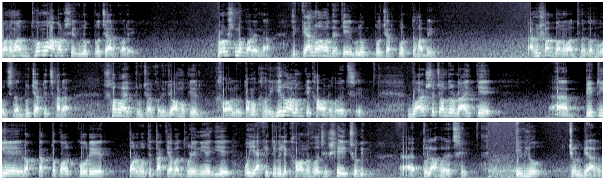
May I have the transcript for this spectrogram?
গণমাধ্যমও আবার সেগুলো প্রচার করে। প্রশ্ন করে না যে কেন আমাদেরকে এগুলো প্রচার করতে হবে। আমি সব গণমাধ্যমে কথা বলছি না দু চারটি ছাড়া সবাই প্রচার করে যে অমকের খাওয়ালো, তমক খাওয়ালো, হিরো আলমকে খাওয়ানো হয়েছে। গয়েশ্বরচন্দ্র রায়কে পিটিয়ে রক্তাক্ত করে পরবর্তী তাকে আবার ধরে নিয়ে গিয়ে ওই একই টেবিলে খাওয়ানো হয়েছে, সেই ছবি তোলা হয়েছে। এগুলো চলবে আরও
